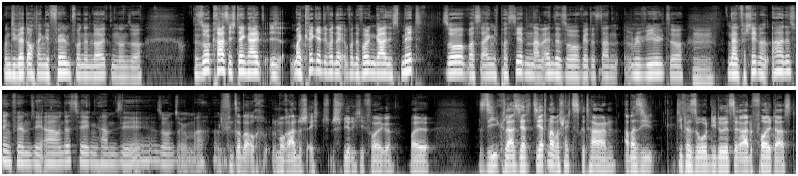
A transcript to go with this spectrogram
Und die wird auch dann gefilmt von den Leuten und so. Ist so krass, ich denke halt, ich, man kriegt ja von der, von der Folgen gar nichts mit, so, was eigentlich passiert und am Ende so wird es dann revealed, so. Mhm. Und dann versteht man, ah, deswegen filmen sie, ah, und deswegen haben sie so und so gemacht. Und Ich finde es aber auch moralisch echt schwierig, die Folge. Weil sie, klar, sie hat, sie hat mal was Schlechtes getan, aber sie, die Person, die du jetzt gerade folterst,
